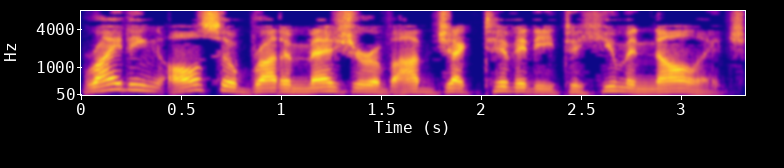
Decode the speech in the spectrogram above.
Writing also brought a measure of objectivity to human knowledge.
